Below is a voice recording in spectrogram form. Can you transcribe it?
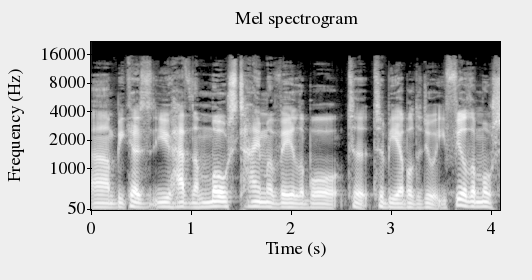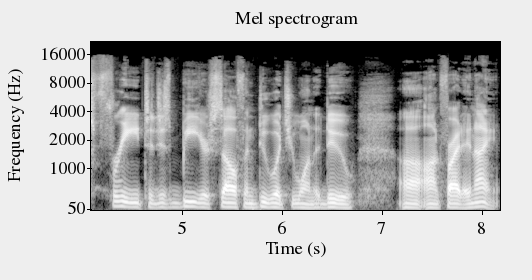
Um, because you have the most time available to, to be able to do it. You feel the most free to just be yourself and do what you want to do uh, on Friday night.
